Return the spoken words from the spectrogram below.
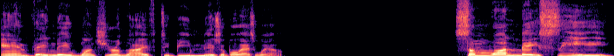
and they may want your life to be miserable as well. Someone may see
